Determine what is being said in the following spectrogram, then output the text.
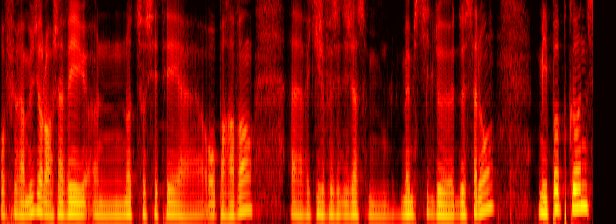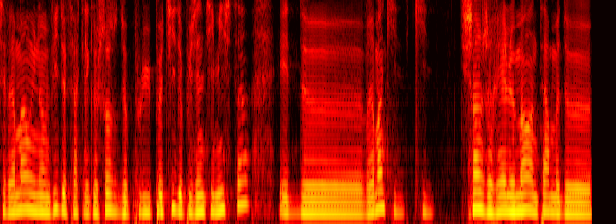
au fur et à mesure. Alors, j'avais une autre société euh, auparavant, avec qui je faisais déjà ce même style de, salon. Mais Popcorn, c'est vraiment une envie de faire quelque chose de plus petit, de plus intimiste, et de vraiment qui, change réellement en termes de,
